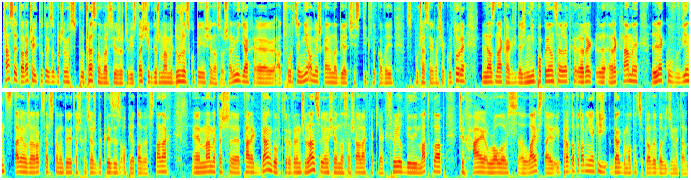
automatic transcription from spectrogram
czasy, to raczej tutaj zobaczymy współczesną wersję rzeczywistości, gdyż mamy duże skupienie się na social mediach, e, a twórcy nie omieszkają nabijać się z TikTokowej współczesnej właśnie kultury. Na znakach widać niepokojące le re reklamy leków, więc stawiam, że Rockstar skomentuje też chociażby kryzys opiatowy w Stanach. E, mamy też e, parę gangów, które wręcz lansują się na socialach, takie jak Thrill Billy Club czy High Rollers Lifestyle i prawdopodobnie jakiś gang motocyklowy, bo widzimy tam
